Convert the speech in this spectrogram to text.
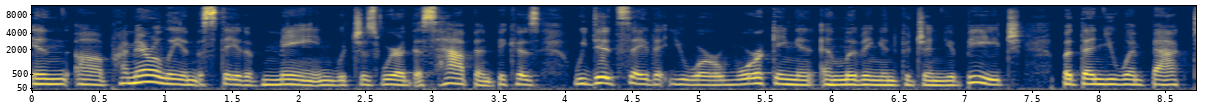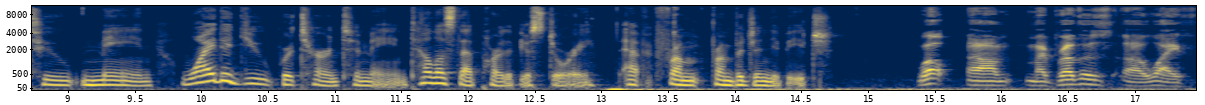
in uh, primarily in the state of Maine, which is where this happened, because we did say that you were working in, and living in Virginia Beach, but then you went back to Maine. Why did you return to Maine? Tell us that part of your story at, from from Virginia Beach. Well, um, my brother's uh, wife,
